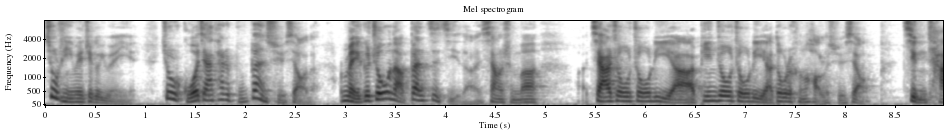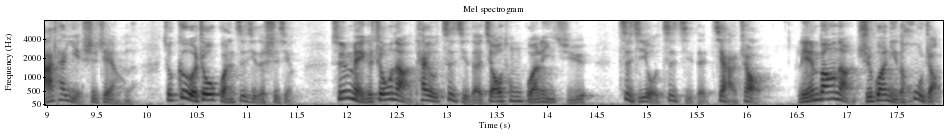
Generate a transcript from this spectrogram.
就是因为这个原因，就是国家它是不办学校的，每个州呢办自己的，像什么。加州州立啊，宾州州立啊，都是很好的学校。警察他也是这样的，就各个州管自己的事情，所以每个州呢，它有自己的交通管理局，自己有自己的驾照。联邦呢，只管你的护照。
